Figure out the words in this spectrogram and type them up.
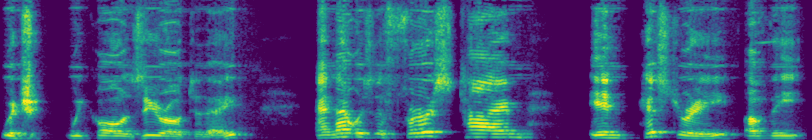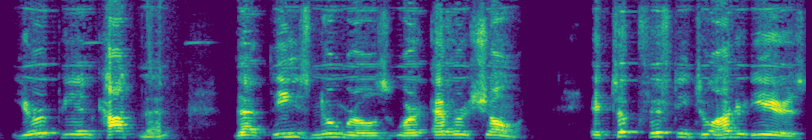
which we call zero today. And that was the first time in history of the European continent that these numerals were ever shown. It took 50 to 100 years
